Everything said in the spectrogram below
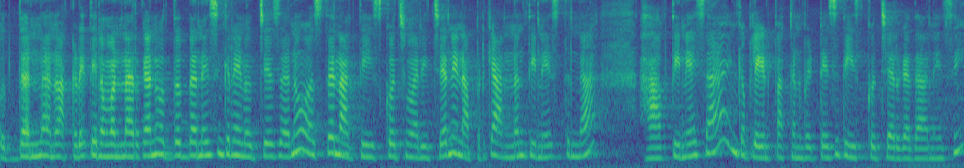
వద్దన్నాను అక్కడే తినమన్నారు కానీ వద్దొద్దు అనేసి ఇంకా నేను వచ్చేసాను. వస్తే నాకు తీసుకొచ్చి మరి ఇచ్చారు. నేను అప్పటికే అన్నం తినేస్తున్నా. హాఫ్ తినేసా ఇంకా ప్లేట్ పక్కన పెట్టేసి తీసుకొచ్చారు కదా అనేసి.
